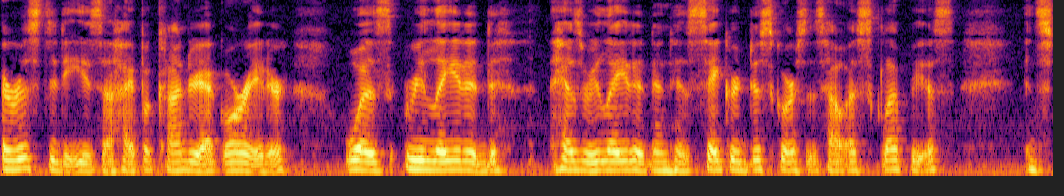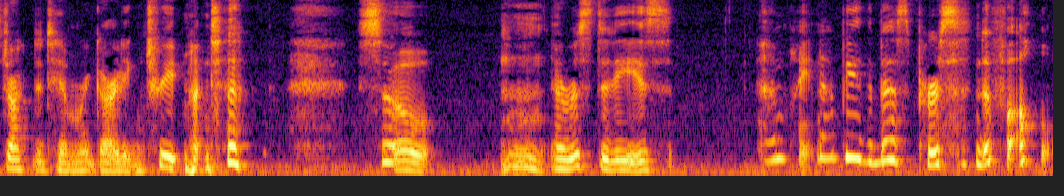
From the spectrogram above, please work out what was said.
Aristides, a hypochondriac orator, was related, has related in his sacred discourses how Asclepius instructed him regarding treatment. so Aristides might not be the best person to follow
